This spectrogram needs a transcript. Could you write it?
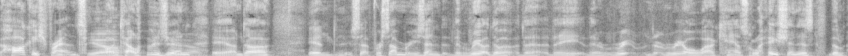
hawkish friends yeah. on television, yeah. and uh, and so for some reason the real the the the, the, re, the real uh, cancellation is the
